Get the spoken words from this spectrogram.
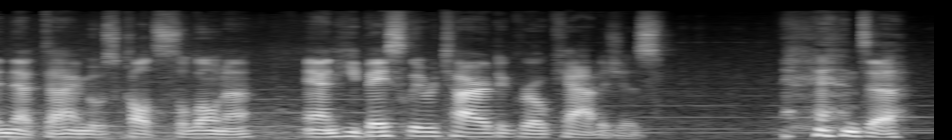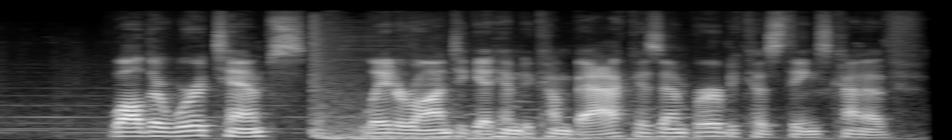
In that time, it was called Salona, and he basically retired to grow cabbages. And uh, while there were attempts later on to get him to come back as emperor because things kind of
